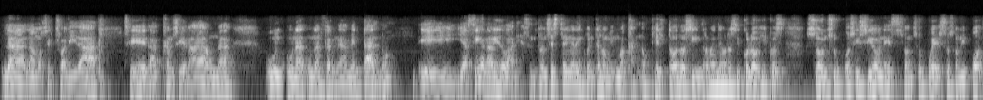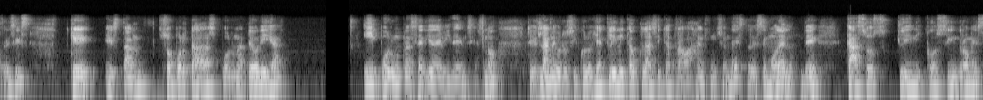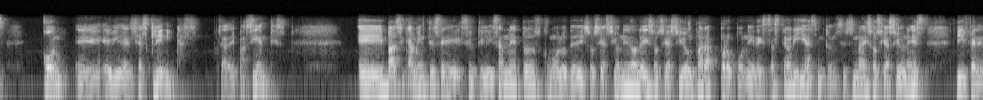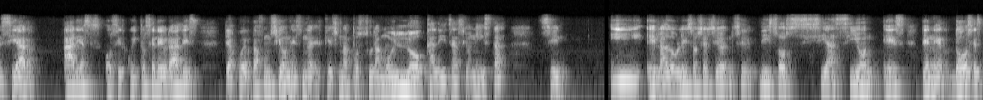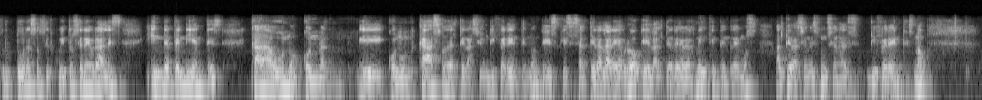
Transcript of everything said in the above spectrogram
la, homosexualidad, ¿sí? Era considerada una, una, una, enfermedad mental, ¿no? Eh, y así han habido varias. Entonces tengan en cuenta lo mismo acá, ¿no? Que todos los síndromes neuropsicológicos son suposiciones, son supuestos, son hipótesis que están soportadas por una teoría y por una serie de evidencias, ¿no? Entonces, la neuropsicología clínica o clásica trabaja en función de esto, de ese modelo, de casos clínicos, síndromes con eh, evidencias clínicas, o sea, de pacientes. Eh, básicamente se, se, utilizan métodos como los de disociación y doble disociación para proponer estas teorías. Entonces, una disociación es diferenciar áreas o circuitos cerebrales de acuerdo a funciones, que es una postura muy localizacionista, ¿sí? Y eh, la doble disociación, es tener dos estructuras o circuitos cerebrales independientes, cada uno con, eh, con un caso de alteración diferente, ¿no? Entonces, que si se altera el área de Broca, el área de Wernicke, tendremos alteraciones funcionales diferentes, ¿no?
